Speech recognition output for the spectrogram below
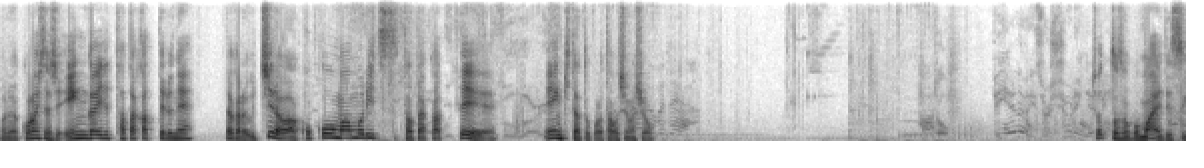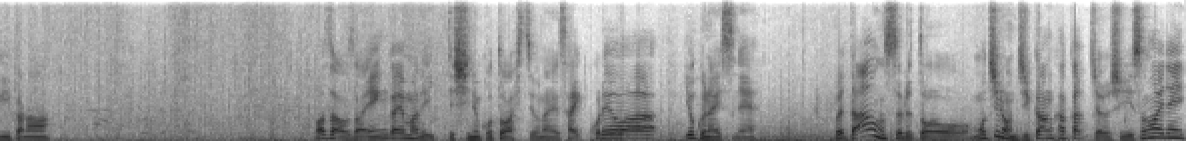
これ、この人たち円外で戦ってるね。だからうちらはここを守りつつ戦って、円来たところ倒しましょう。ちょっとそこ前出過ぎかな。わざわざ円外まで行って死ぬことは必要ないです。はい。これは良くないですね。これダウンすると、もちろん時間かかっちゃうし、その間に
